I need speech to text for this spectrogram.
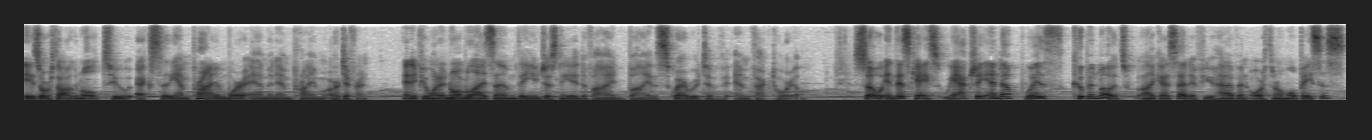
is orthogonal to x to the m prime, where m and m prime are different. And if you want to normalize them, then you just need to divide by the square root of m factorial. So in this case, we actually end up with Koopman modes. Like I said, if you have an orthonormal basis,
